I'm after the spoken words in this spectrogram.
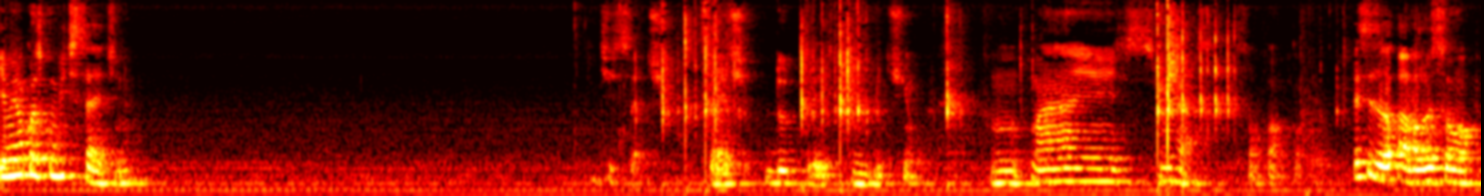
e a mesma coisa com 27, né? 27. 7 do 3 de 21. Hum, mais mil reais. Esses valores são,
